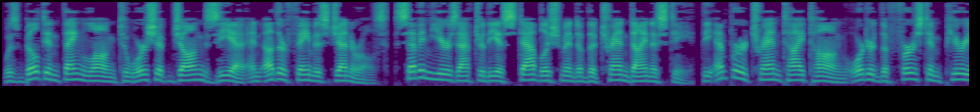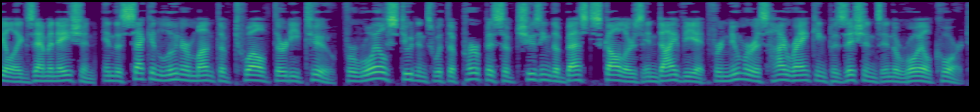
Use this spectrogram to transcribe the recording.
was built in Thang Long to worship Zhang Xia and other famous generals. Seven years after the establishment of the Tran dynasty, the Emperor Tran Tai Tong ordered the first imperial examination, in the second lunar month of 1232, for royal students with the purpose of choosing the best scholars in Dai Viet for numerous high-ranking positions in the royal court.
